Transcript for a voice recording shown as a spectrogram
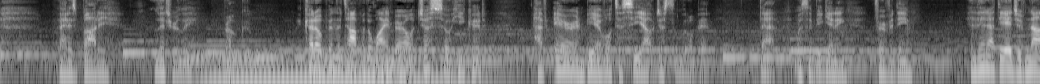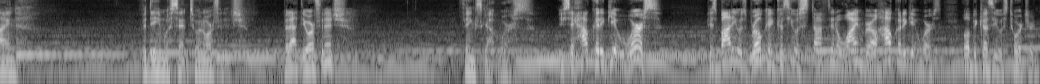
that his body literally broke. They cut open the top of the wine barrel just so he could have air and be able to see out just a little bit. That was the beginning for Vadim. And then at the age of nine, Vadim was sent to an orphanage. But at the orphanage, things got worse. You say, how could it get worse? His body was broken because he was stuffed in a wine barrel. How could it get worse? Well, because he was tortured.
